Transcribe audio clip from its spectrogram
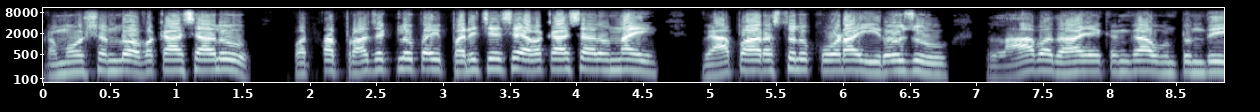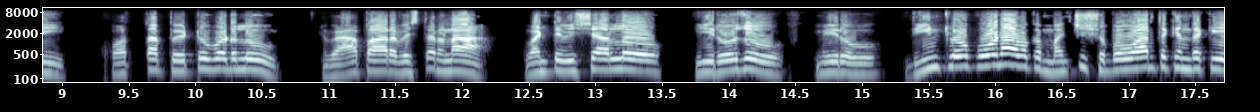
ప్రమోషన్లు అవకాశాలు కొత్త ప్రాజెక్టులపై పనిచేసే అవకాశాలు ఉన్నాయి. వ్యాపారస్తులు కూడా ఈరోజు లాభదాయకంగా ఉంటుంది. కొత్త పెట్టుబడులు వ్యాపార విస్తరణ వంటి విషయాల్లో ఈరోజు మీరు దీంట్లో కూడా ఒక మంచి శుభవార్త కిందకి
